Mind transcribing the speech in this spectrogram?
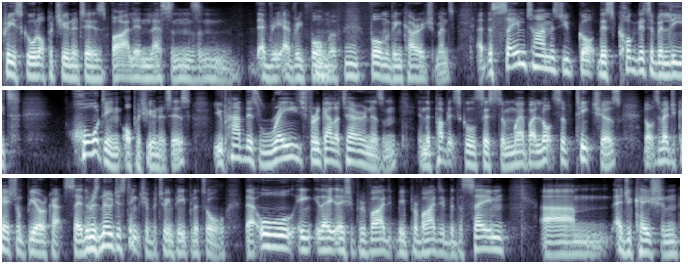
preschool opportunities, violin lessons, and every every form mm, of mm. form of encouragement. At the same time as you've got this cognitive elite hoarding opportunities, you've had this rage for egalitarianism in the public school system, whereby lots of teachers, lots of educational bureaucrats say there is no distinction between people at all. They're all in, they, they should provide, be provided with the same um, education.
